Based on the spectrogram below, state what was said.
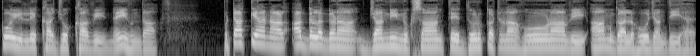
ਕੋਈ ਲੇਖਾ ਜੋਖਾ ਵੀ ਨਹੀਂ ਹੁੰਦਾ। ਪਟਾਕਿਆਂ ਨਾਲ ਅੱਗ ਲੱਗਣਾ, ਜਾਨੀ ਨੁਕਸਾਨ ਤੇ ਦੁਰਘਟਨਾ ਹੋਣਾ ਵੀ ਆਮ ਗੱਲ ਹੋ ਜਾਂਦੀ ਹੈ।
